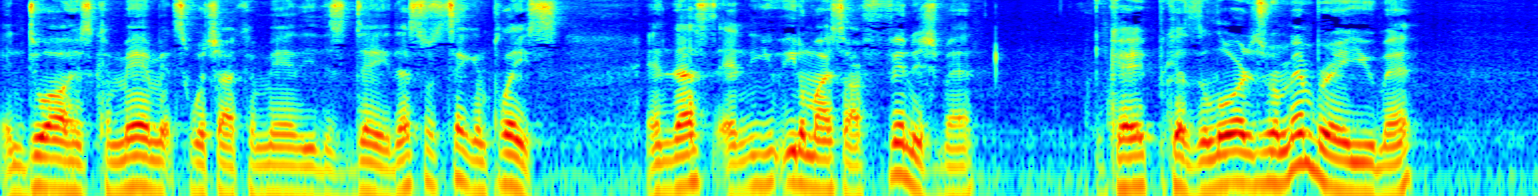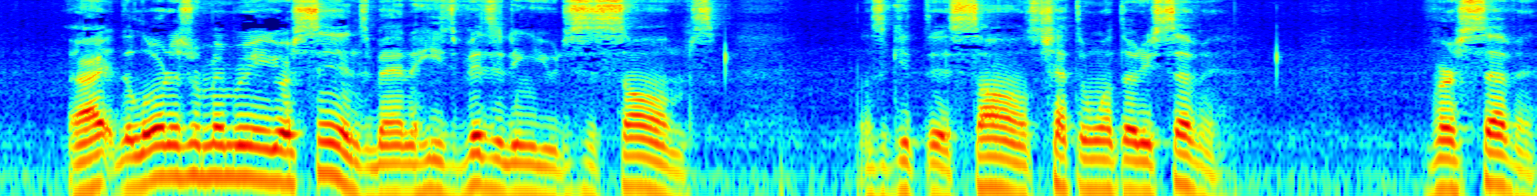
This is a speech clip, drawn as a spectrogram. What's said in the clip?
and do all his commandments which I command thee this day. That's what's taking place. And that's and you Edomites are finished, man. Okay? Because the Lord is remembering you, man. Alright? The Lord is remembering your sins, man, and He's visiting you. This is Psalms. Let's get this. Psalms chapter 137. Verse 7.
